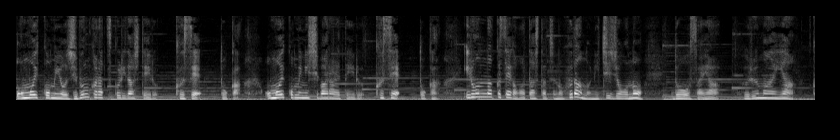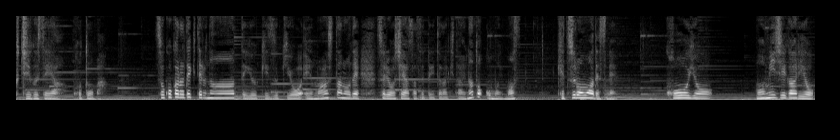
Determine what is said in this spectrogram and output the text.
思い込みを自分から作り出している癖とか、思い込みに縛られている癖とか、いろんな癖が私たちの普段の日常の動作や振る舞いや口癖や言葉。そこからできてるなーっていう気づきを得ましたのでそれをシェアさせていただきたいなと思います。結論はですね紅葉もみじ狩りを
